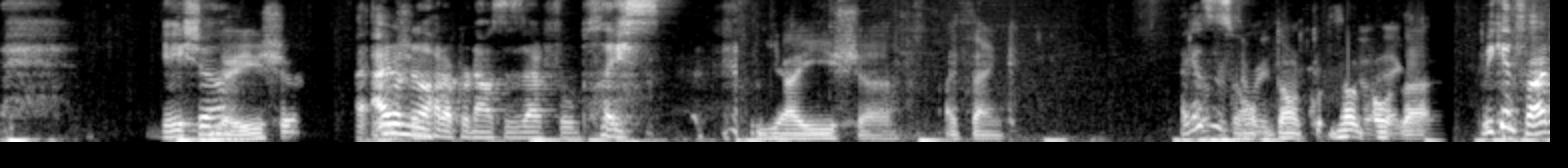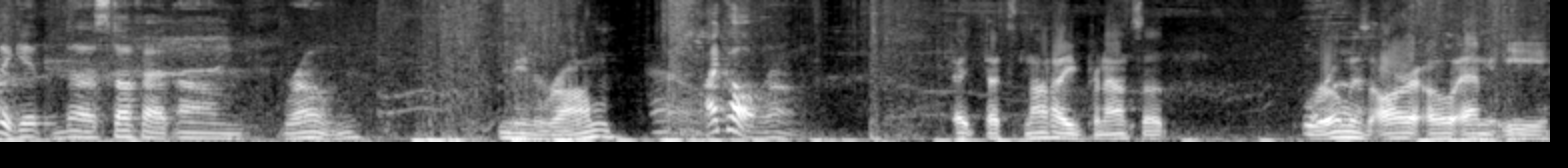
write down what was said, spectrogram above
Geisha. Yaisha. I, I don't know how to pronounce this actual place. Yaisha, I think. I guess it's, Don't don't don't quote that. we can try to get the stuff at um Rome. You mean Rhom? I call it Rome. Uh, That's not how you pronounce it. Rome is R O M E.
